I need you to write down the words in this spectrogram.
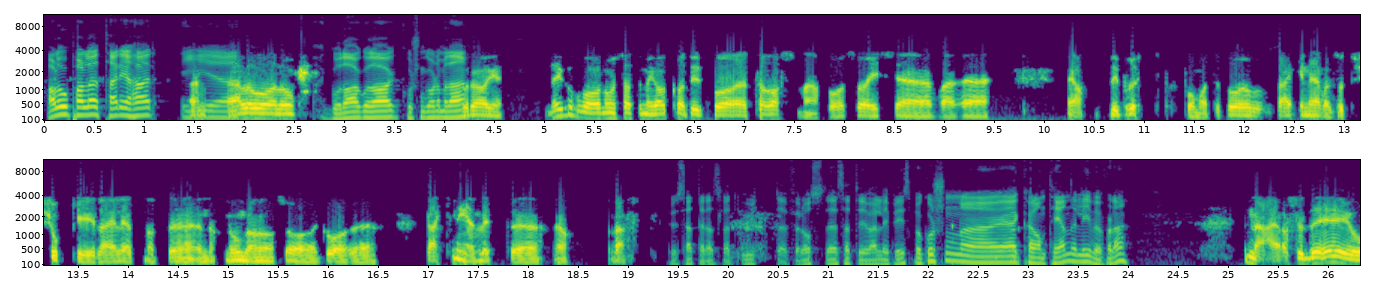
Hallo, Palle. Terje her. I, hallo, hallo. God dag, god dag. Hvordan går det med deg? God dag. Det går bra. Nå satte jeg meg akkurat ut på terrassen her for å ikke være ja, bli brutt på en måte. For veggen er vel så tjukk i leiligheten at uh, noen ganger så går uh, dekningen litt uh, ja, verst. Du setter rett og slett ut for oss, det setter vi veldig pris på. Hvordan er karantenelivet for deg? Nei, altså det er jo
